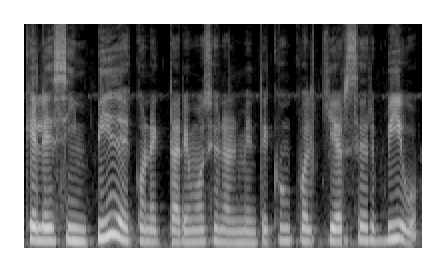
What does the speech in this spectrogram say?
que les impide conectar emocionalmente con cualquier ser vivo.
